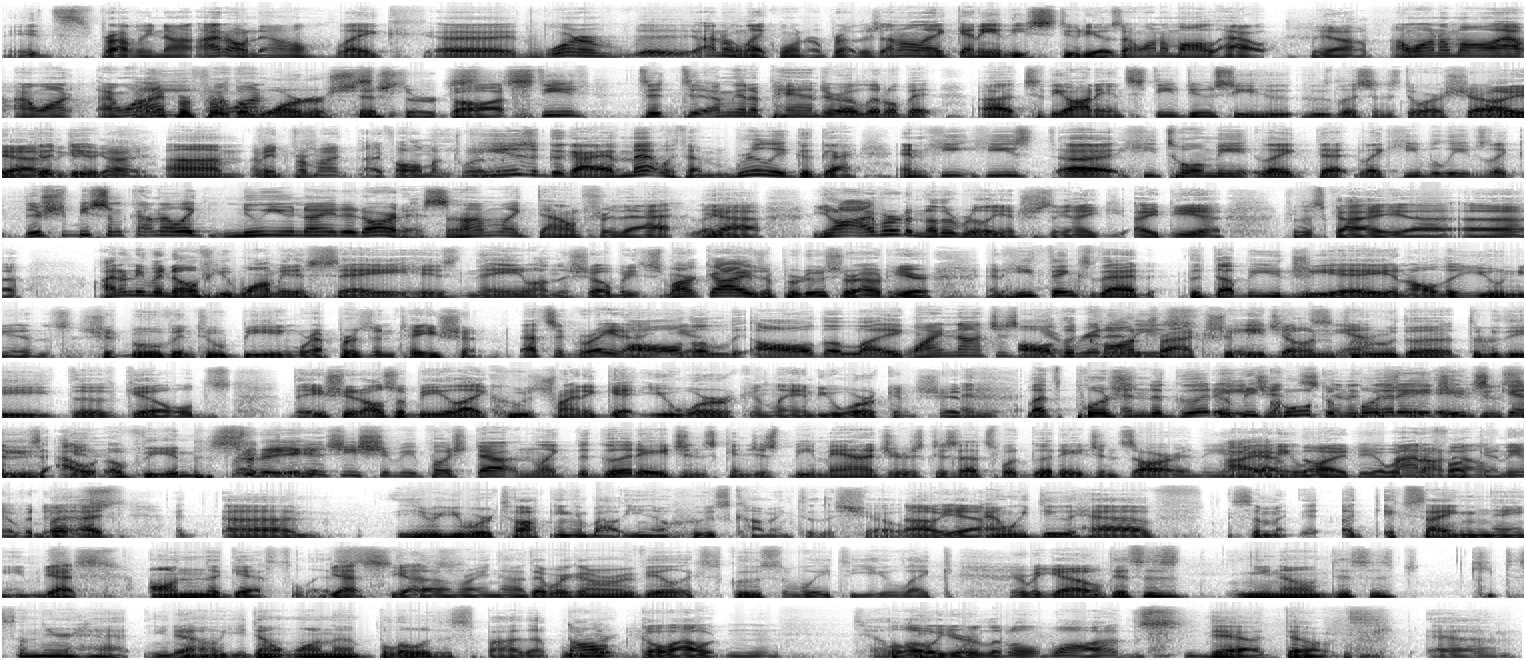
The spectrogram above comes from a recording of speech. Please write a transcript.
it's probably not. I don't know. Like uh Warner uh, I don't like Warner Brothers. I don't like any of these studios. I want them all out. Yeah. I want them all out. I want I want I prefer the want- Warner sister, Dot. Steve to, to, I'm going to pander a little bit uh, to the audience. Steve Ducey, who who listens to our show, Oh yeah, good he's a dude. good guy. Um, I mean, from my, I follow him on Twitter. he is a good guy. I've met with him. Really good guy. And he he's uh he told me like that like he believes like there should be some kind of like new United artists, and I'm like down for that. Like, yeah, you know, I've heard another really interesting I- idea from this guy. Uh, uh, I don't even know if he'd want me to say his name on the show, but he's a smart guy. He's a producer out here, and he thinks that the WGA and all the unions should move into being representation. that's a great all idea. the all the like Why not just all the rid of these contracts should agents? be done Yeah. through the through the the guilds they should also be like who's trying to get you work and land you work and shit And- let's push and the good it would be cool to the push the agents can- agencies out can- of the Right, the industry agencies should be pushed out, and like the good agents can just be managers because that's what good agents are in the end. i have anyway. no idea what I the don't fuck know. Any of it is. But I, I, um, you, you were talking about you know who's coming to the show. Oh, yeah. and we do have some uh, exciting names. Yes. on the guest list. Yes, yes. uh, right now that we're going to reveal exclusively to you. Like here we go this is you know this is keep this under your hat. You Yeah. know you don't want to blow the spot up. Don't were- go out and Tell blow people. your little wads Yeah, don't. um,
